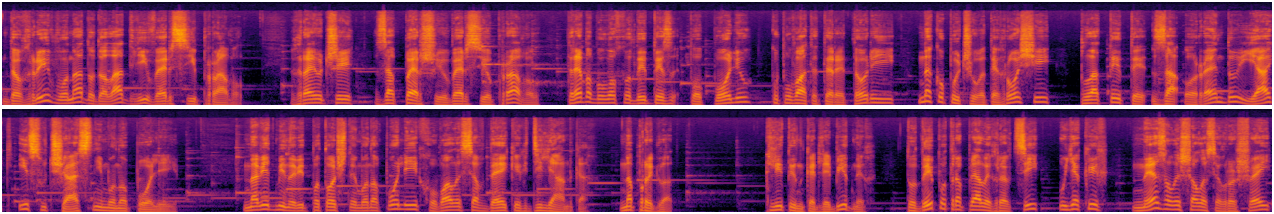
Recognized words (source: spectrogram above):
До гри вона додала дві версії правил. Граючи за першою версією правил, треба було ходити по полю, купувати території, накопичувати гроші, платити за оренду, як і сучасні монополії. На відміну від поточної монополії, ховалися в деяких ділянках. Наприклад, клітинка для бідних туди потрапляли гравці, у яких не залишалося грошей,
